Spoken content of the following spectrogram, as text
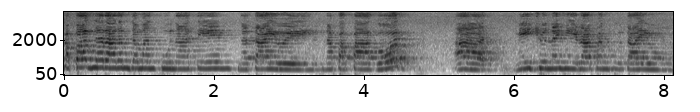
Kapag nararamdaman po natin na tayo'y napapagod at medyo nahihirapan po tayong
